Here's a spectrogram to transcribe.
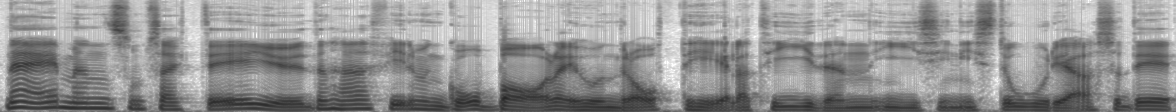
Nej, men som sagt, det är ju den här filmen går bara i 180 hela tiden i sin historia. Så det,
